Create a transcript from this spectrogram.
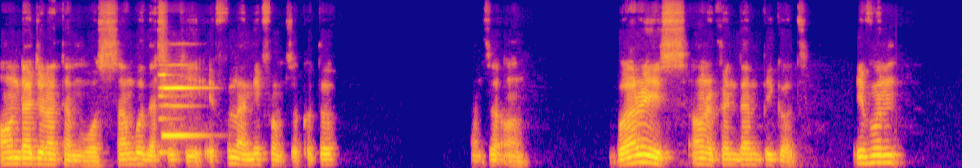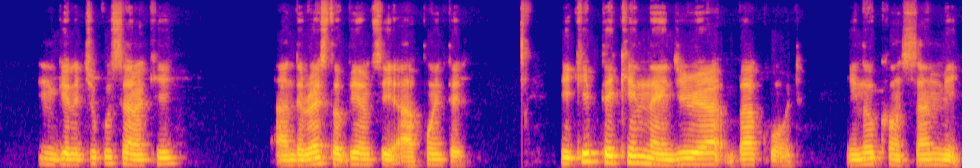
under Jonathan was Sambo Dasuki, a Fulani from Sokoto, and so on. Buhari is unrepentant bigot. Even Ngelechuku Saraki and the rest of BMC are appointed. He keep taking Nigeria backward. You know, concern me.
